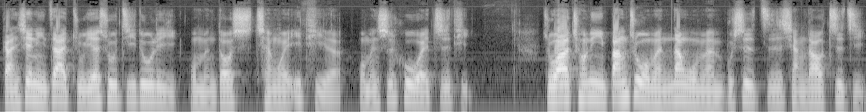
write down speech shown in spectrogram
感谢你在主耶稣基督里，我们都是成为一体了，我们是互为肢体。主啊，求你帮助我们，让我们不是只想到自己，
